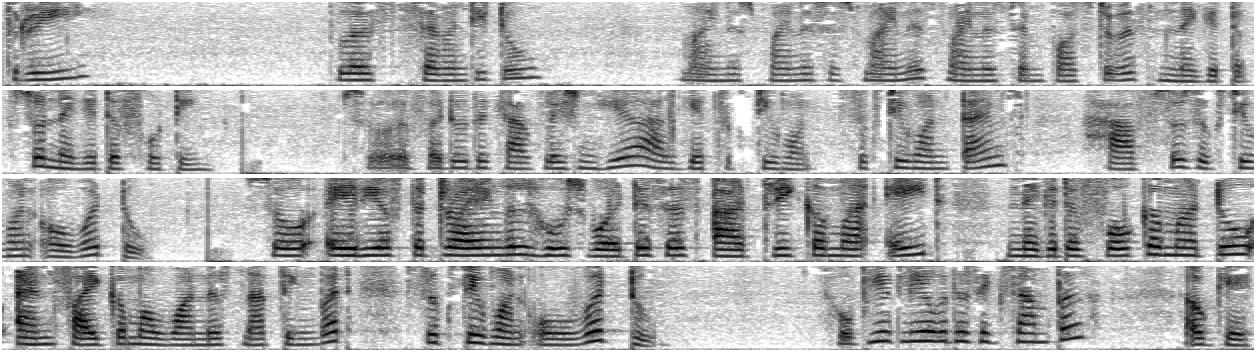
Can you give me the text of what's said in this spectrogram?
3 plus 72 minus minus is minus, minus 10 positive is negative. So negative 14. So if I do the calculation here, I'll get 61. 61 times half, so 61 over 2. So area of the triangle whose vertices are 3, comma 8, negative 4, comma 2 and 5, comma 1 is nothing but 61 over 2. Hope you're clear with this example? Okay,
